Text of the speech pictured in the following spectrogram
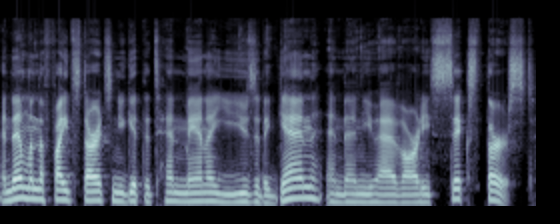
And then when the fight starts and you get the 10 mana, you use it again, and then you have already six thirst.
